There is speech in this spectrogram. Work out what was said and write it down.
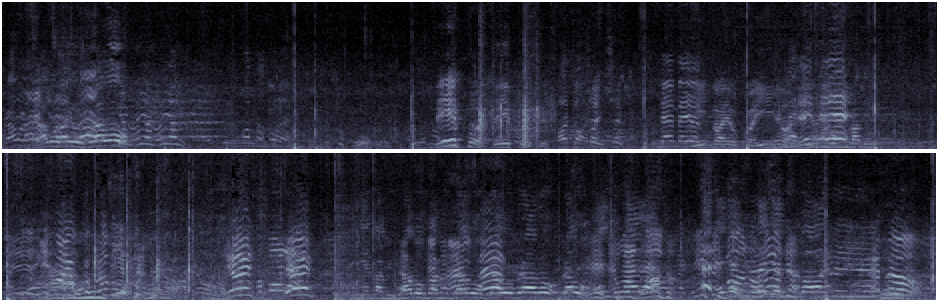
Bravo, Lajos, bravo! Szép volt, szép volt. Így van, Jukka, így van. Menjél, Gabi! Jön! Jön! Menjél, Gabi! Bravo, Gabi, bravo, bravo, bravo, bravo! Menjünk vele! Legyen, legyen nyugodt! Bravo, Sisi,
